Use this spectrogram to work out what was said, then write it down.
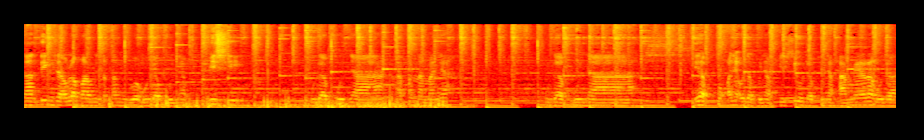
nanti insya Allah kalau misalkan gua udah punya visi udah punya apa namanya udah punya ya pokoknya udah punya PC udah punya kamera udah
